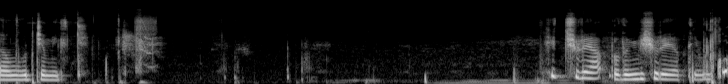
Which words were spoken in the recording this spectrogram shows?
Ben vuracağım ilk. Hiç şuraya atladım. Bir şuraya atayım. Gol.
